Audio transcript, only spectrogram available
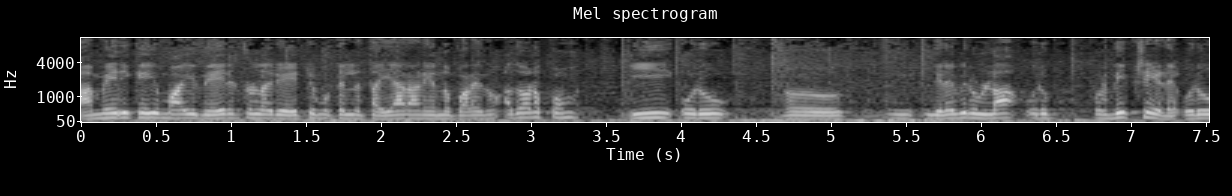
അമേരിക്കയുമായി നേരിട്ടുള്ള ഒരു ഏറ്റുമുട്ടലിന് തയ്യാറാണ് എന്ന് പറയുന്നു. അതോടൊപ്പം ഈ ഒരു നിലവിലുള്ള ഒരു പ്രതീക്ഷയുടെ ഒരു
